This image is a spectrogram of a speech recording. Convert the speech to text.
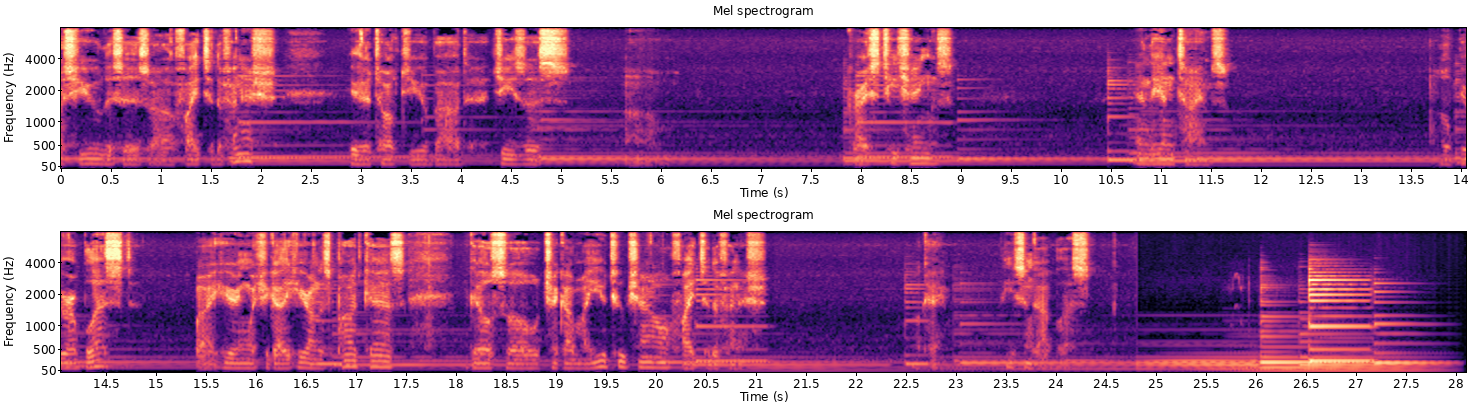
bless you. This is uh, Fight to the Finish. Here to talk to you about Jesus, um, Christ's teachings, and the end times. Hope you are blessed by hearing what you got to hear on this podcast. You can also check out my YouTube channel, Fight to the Finish. Okay. Peace and God bless.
